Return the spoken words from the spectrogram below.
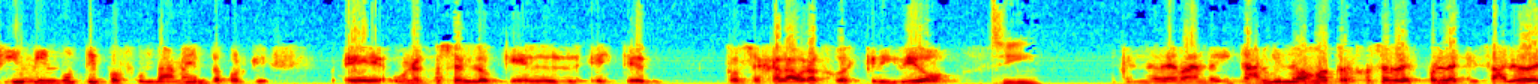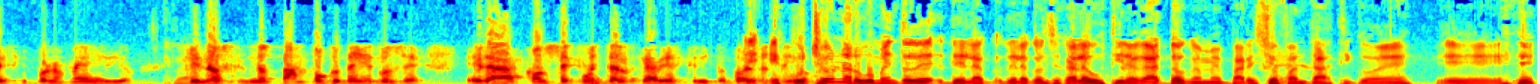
sin ningún tipo de fundamento, porque eh, una cosa es lo que el, este concejal Aurajo escribió, sí. En la demanda. Y también las otras cosas después la que salió a decir por los medios que no, no tampoco tenía era consecuente a lo que había escrito. Eh, escuché un argumento de, de, la, de la concejala Agustina Gato que me pareció fantástico ¿eh? eh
